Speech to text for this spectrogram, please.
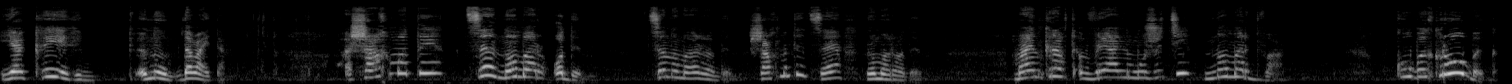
Яких, ну, давайте. Шахмати це номер один. Це номер один. Шахмати це номер один. Майнкрафт в реальному житті номер два. Кубик Рубик.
